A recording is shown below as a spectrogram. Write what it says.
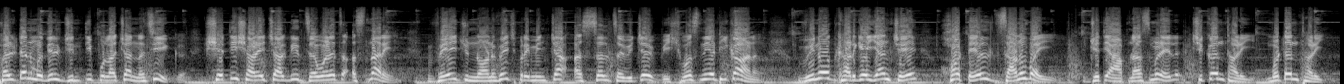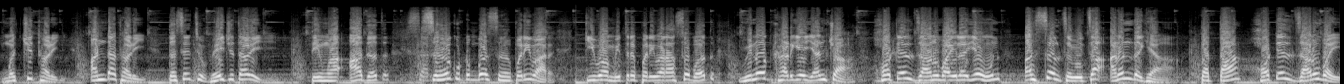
फलटणमधील जिंती पुलाच्या नजीक शेती शाळेच्या अगदी जवळच असणारे व्हेज नॉनव्हेज प्रेमींच्या अस्सल चवीचे विश्वसनीय ठिकाण विनोद घाडगे यांचे हॉटेल जानुबाई जिथे आपणास मिळेल चिकन थाळी मटन थाळी मच्छी थाळी अंडा थाळी तसेच व्हेज थाळी. तेव्हा आदत सहकुटुंब सहपरिवार किंवा मित्रपरिवारासोबत विनोद खाडगे यांच्या हॉटेल जानुबाईला येऊन अस्सल चवीचा आनंद घ्या. पत्ता हॉटेल जारुबाई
